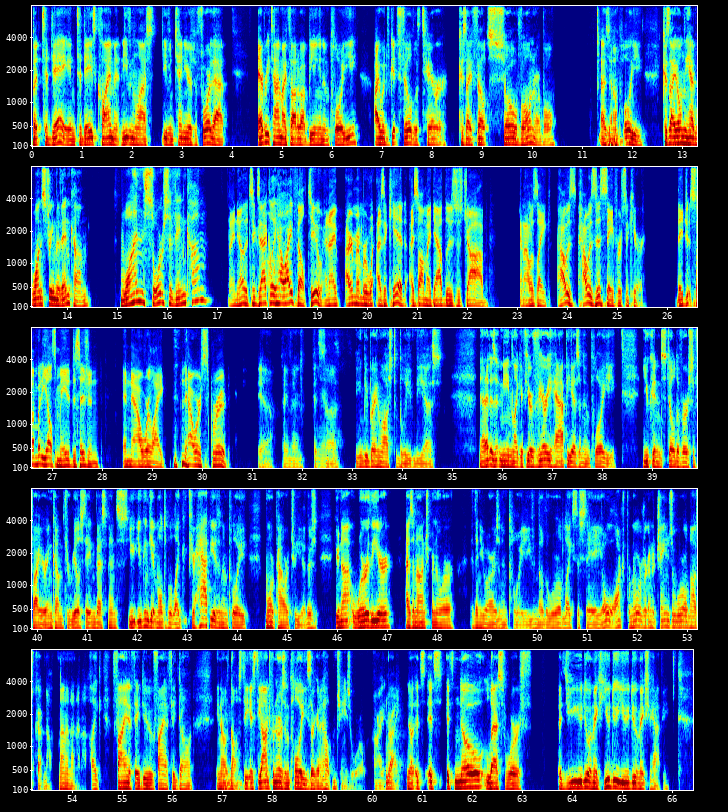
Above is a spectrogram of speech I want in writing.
but today in today's climate and even the last even 10 years before that every time i thought about being an employee i would get filled with terror because i felt so vulnerable as an employee because i only had one stream of income one source of income I know that's exactly how I felt too. And I, I remember as a kid, I saw my dad lose his job, and I was like, "How is how is this safe or secure?" They just somebody else made a decision, and now we're like, now we're screwed. yeah. Amen. It's Yeah. uh you can be brainwashed to believe bs now that doesn't mean like if you're very happy as an employee you can still diversify your income through real estate investments. You, you can get multiple like if you're happy as an employee more power to you. There's you're not worthier as an entrepreneur than you are as an employee even though the world likes to say oh entrepreneurs are going to change the world. No it's crap no. No no no no no. Like fine if they do fine if they don't. You know no it's the it's the entrepreneurs employees that are going to help them change the world all right? Right. you know it's it's it's no less worth you, you do what makes you do you do what makes you happy.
